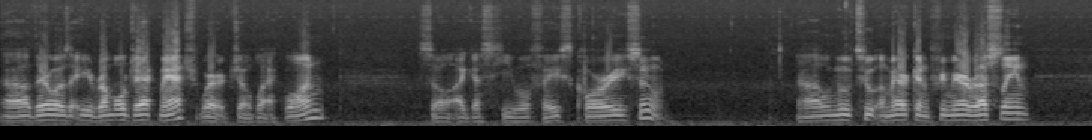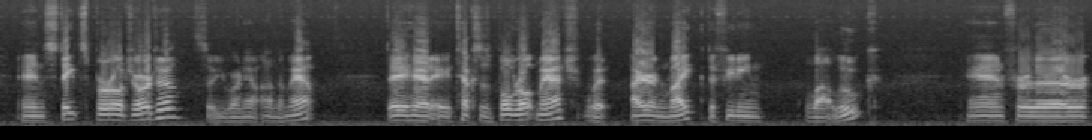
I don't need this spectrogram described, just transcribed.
Uh, there was a Rumble Jack match where Joe Black won. So I guess he will face Corey soon. Uh, we move to American Premier Wrestling in Statesboro, Georgia. So you are now on the map. They had a Texas Bull Rope match with Iron Mike defeating La Luke. And for their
